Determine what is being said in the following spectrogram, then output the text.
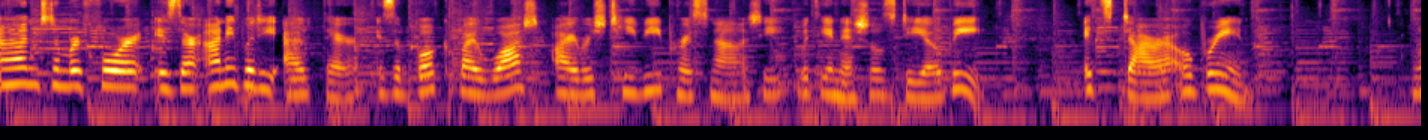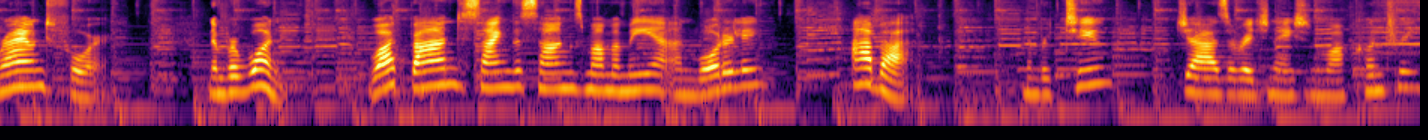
And number four, Is There Anybody Out There? is a book by what Irish TV personality with the initials DOB? It's Dara Ó Briain. Round four. Number one, what band sang the songs Mamma Mia and Waterloo? ABBA. Number two, jazz originated in what country?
